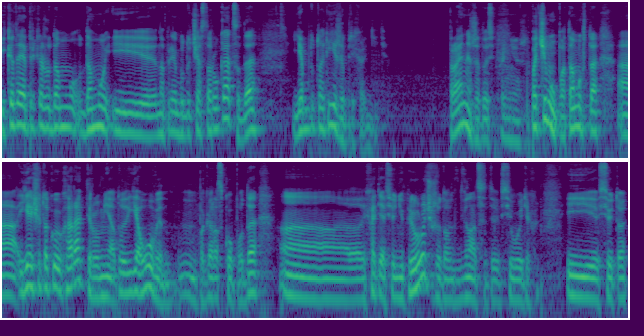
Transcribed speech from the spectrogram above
И когда я прихожу домой, домой и, например, буду часто ругаться, да, я буду реже приходить. Правильно же? То есть, Конечно. Почему? Потому что а, я еще такой характер у меня, то я овен по гороскопу, да, а, хотя все не приурочу, что там 12 всего этих, и все это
